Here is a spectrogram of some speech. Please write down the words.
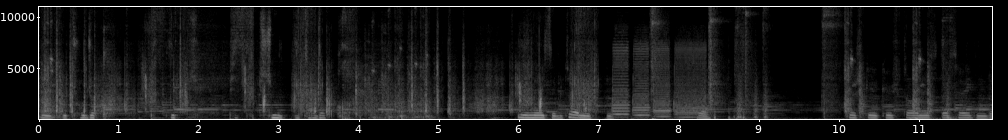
Sümüklü çocuk. Pislik. Pislik sümüklü çocuk. İyi, Neyse bir tane istiyorsun. Ver. Keşke iki üç tane isteseydin de.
